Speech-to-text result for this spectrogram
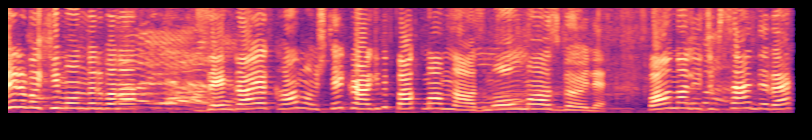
Verin bakayım onları bana. Zehra'ya kalmamış. Tekrar gidip bakmam lazım. Olmaz böyle. Banu Alecim sen de ver.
